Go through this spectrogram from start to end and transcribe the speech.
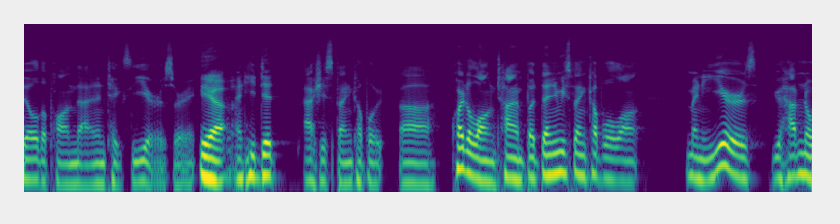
build upon that, and it takes years, right? yeah And he did actually spend a couple, uh, quite a long time. But then if you spend a couple of long, many years, you have no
